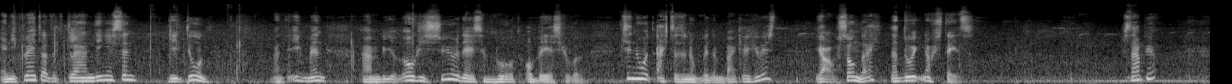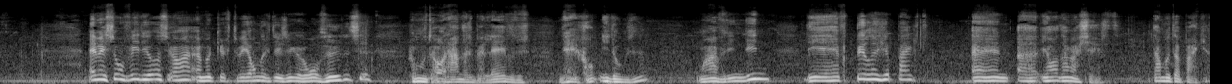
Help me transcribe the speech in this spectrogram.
En ik weet dat het kleine dingen zijn die het doen. Want ik ben aan biologisch zuur deze brood obese geworden. Ik ben nooit achter de hoek bij de bakker geweest. Ja, op zondag, dat doe ik nog steeds. Snap je? En met zo'n video's, ja, en ik er 200 die zeggen, oh, zie je? Je moet daar anders bij leven. Dus nee, ik niet doen. Hè. Maar een vriendin, die heeft pillen gepakt. En uh, ja, dat marcheert. Dat moet dat pakken.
